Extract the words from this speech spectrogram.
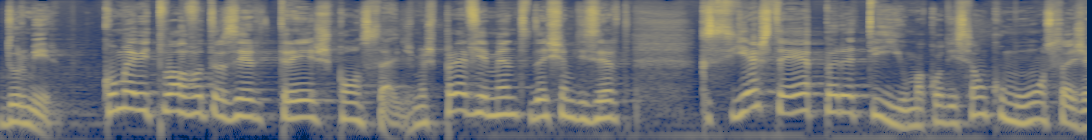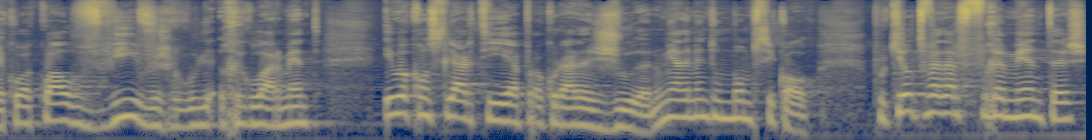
dormir? Como é habitual, vou trazer três conselhos, mas previamente deixa-me dizer-te que se esta é para ti uma condição comum, ou seja, com a qual vives regularmente, eu aconselhar-te a procurar ajuda, nomeadamente um bom psicólogo, porque ele te vai dar ferramentas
